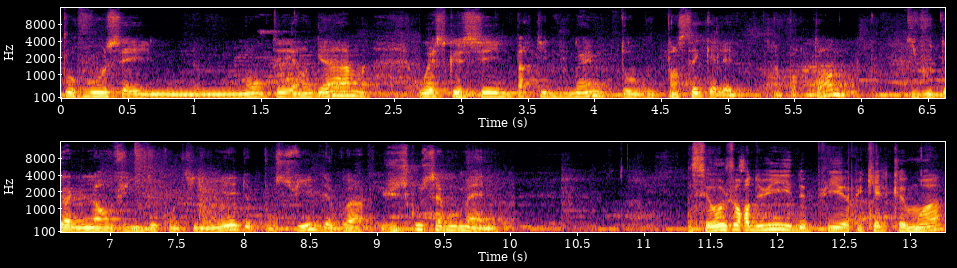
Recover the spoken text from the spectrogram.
Pour vous, c'est une montée en gamme ou est-ce que c'est une partie de vous-même dont vous pensez qu'elle est importante qui vous donne l'envie de continuer, de poursuivre, de voir jusqu'où ça vous mène? C'est aujourd'hui, depuis, quelques mois,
